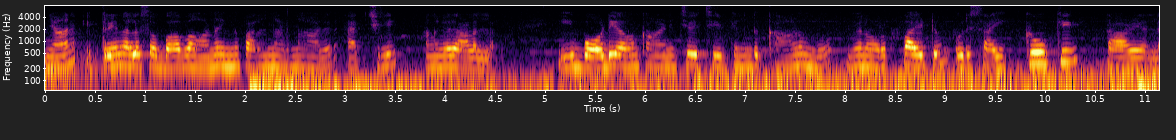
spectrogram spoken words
ഞാൻ ഇത്രയും നല്ല സ്വഭാവമാണ് എന്ന് പറഞ്ഞ് നടന്ന ആൾ ആക്ച്വലി അങ്ങനെ ഒരാളല്ല. ഈ ബോഡി അവൻ കാണിച്ചു വെച്ചിരിക്കുന്നത് കാണുമ്പോൾ ഇവൻ ഉറപ്പായിട്ടും ഒരു സൈക്കോക്ക് താഴെയല്ല.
